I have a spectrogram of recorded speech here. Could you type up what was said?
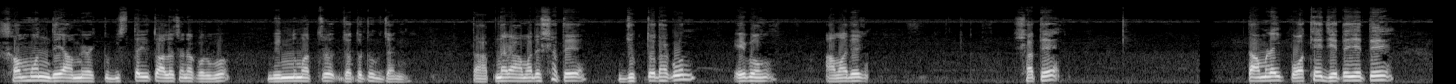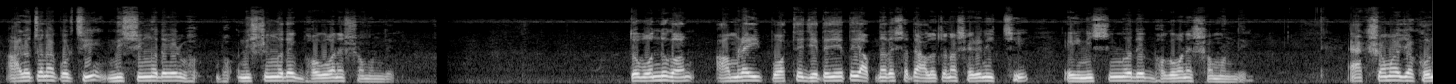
সম্বন্ধে আমরা একটু বিস্তারিত আলোচনা করব। বিন্দুমাত্র যতটুক জানি। তা আপনারা আমাদের সাথে যুক্ত থাকুন এবং আমাদের সাথে তা আমরা এই পথে যেতে যেতে আলোচনা করছি নৃসিংহদেবের নৃসিংহদেব ভগবানের সম্বন্ধে। তো বন্ধুগণ, আমরা এই পথে যেতে যেতেই আপনাদের সাথে আলোচনা সেরে নিচ্ছি এই নৃসিংহদেব ভগবানের সম্বন্ধে। এক সময় যখন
